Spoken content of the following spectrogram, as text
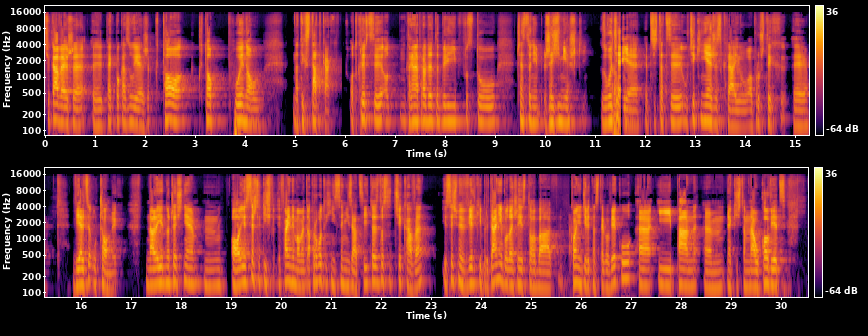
ciekawe, że Peck pokazuje, że kto, kto płynął na tych statkach. Odkrywcy od, tak naprawdę to byli po prostu często nie rzezimieszki, złodzieje, jacyś tacy uciekinierzy z kraju, oprócz tych e, wielce uczonych. No ale jednocześnie, mm, o, jest też taki fajny moment a propos tych inscenizacji, to jest dosyć ciekawe. Jesteśmy w Wielkiej Brytanii, bodajże jest to chyba koniec XIX wieku e, i pan, jakiś tam naukowiec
